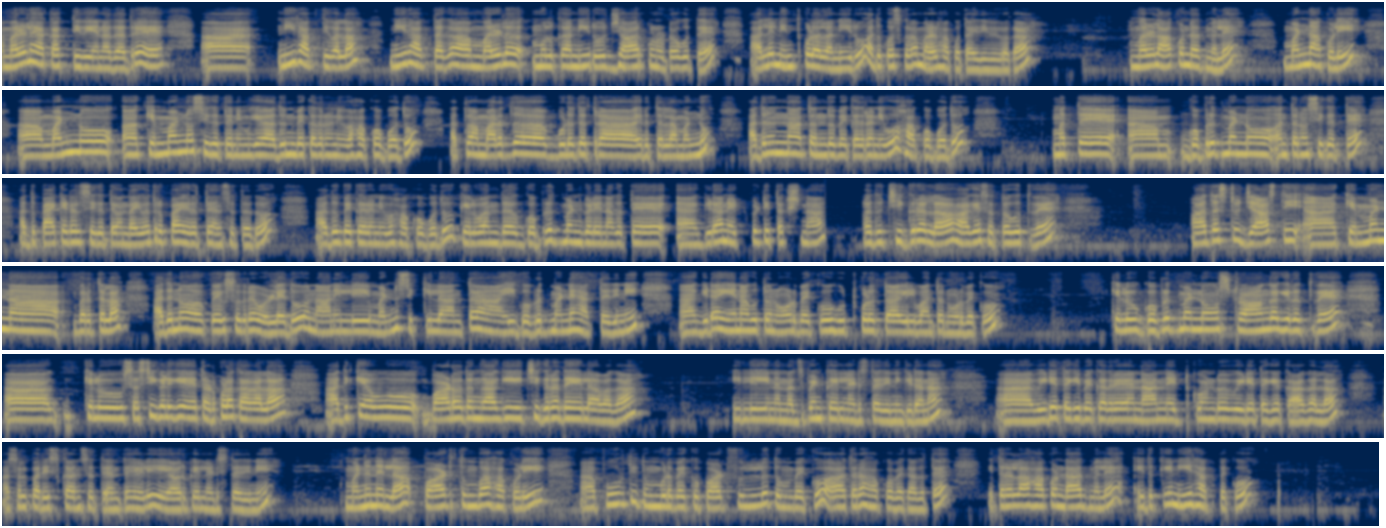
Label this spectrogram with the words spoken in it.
ಮರಳು ಯಾಕೆ ಹಾಕ್ತೀವಿ ಅನ್ನೋದಾದರೆ ನೀರು ಹಾಕ್ತೀವಲ್ಲ? ನೀರು ಹಾಕಿದಾಗ ಮರಳು ಮೂಲಕ ನೀರು ಜಾರ್ಕೊಂಡು ಹೊರ್ಟೋಗುತ್ತೆ. ಅಲ್ಲೇ ನಿಂತ್ಕೊಳ್ಳಲ್ಲ ನೀರು, ಅದಕ್ಕೋಸ್ಕರ ಮರಳು ಹಾಕೋತಾ ಇದ್ದೀವಿ ಇವಾಗ. ಮರಳು ಹಾಕೊಂಡಾದ್ಮೇಲೆ ಮಣ್ಣು ಹಾಕೊಳ್ಳಿ. ಮಣ್ಣು ಕೆಮ್ಮಣ್ಣು ಸಿಗುತ್ತೆ ನಿಮಗೆ, ಅದನ್ನ ಬೇಕಾದರೂ ನೀವು ಹಾಕೋಬೋದು ಅಥವಾ ಮರದ ಬುಡದ ಹತ್ರ ಇರುತ್ತಲ್ಲ ಮಣ್ಣು, ಅದನ್ನು ತಂದು ಬೇಕಾದರೆ ನೀವು ಹಾಕೋಬೋದು ಮತ್ತು ಗೊಬ್ಬರದ ಮಣ್ಣು ಅಂತಲೂ ಸಿಗುತ್ತೆ. ಅದು ಪ್ಯಾಕೆಟಲ್ಲಿ ಸಿಗುತ್ತೆ, ಒಂದು ಐವತ್ತು ರೂಪಾಯಿ ಇರುತ್ತೆ ಅನಿಸುತ್ತೆ ಅದು. ಅದು ಬೇಕಾದ್ರೆ ನೀವು ಹಾಕೋಬೋದು ಕೆಲವೊಂದು ಗೊಬ್ಬರದ ಮಣ್ಣುಗಳೇನಾಗುತ್ತೆ ಗಿಡ ನೆಟ್ಬಿಟ್ಟಿದ ತಕ್ಷಣ ಅದು ಚಿಗ್ರಲ್ಲ, ಹಾಗೆ ಸತ್ತೋಗುತ್ತವೆ ಆದಷ್ಟು ಜಾಸ್ತಿ ಕೆಮ್ಮಣ್ಣ ಬರುತ್ತಲ್ಲ, ಅದನ್ನು ಉಪಯೋಗಿಸಿದ್ರೆ ಒಳ್ಳೆಯದು ನಾನಿಲ್ಲಿ ಮಣ್ಣು ಸಿಕ್ಕಿಲ್ಲ ಅಂತ ಈ ಗೊಬ್ಬರದ ಮಣ್ಣೇ ಹಾಕ್ತಾ ಇದ್ದೀನಿ. ಗಿಡ ಏನಾಗುತ್ತೋ ನೋಡಬೇಕು ಹುಟ್ಕೊಳುತ್ತಾ ಇಲ್ವಾ ಅಂತ ನೋಡಬೇಕು. ಕೆಲವು ಗೊಬ್ಬರದ ಮಣ್ಣು ಸ್ಟ್ರಾಂಗ್ ಆಗಿರುತ್ತವೆ ಕೆಲವು ಸಸಿಗಳಿಗೆ ತಡ್ಕೊಳಕ್ಕಾಗಲ್ಲ. ಅದಕ್ಕೆ ಅವು ಬಾಡೋದಂಗಾಗಿ ಚಿಗರದೇ ಇಲ್ಲ ಅವಾಗ. ಇಲ್ಲಿ ನನ್ನ ಹಸ್ಬೆಂಡ್ ಕೈಲಿ ನಡೆಸ್ತಾ ಇದ್ದೀನಿ ಗಿಡನ. ವಿಡಿಯೋ ತೆಗಿಬೇಕಾದ್ರೆ ನಾನು ನೆಟ್ಕೊಂಡು ವಿಡಿಯೋ ತೆಗಿಯೋಕ್ಕಾಗಲ್ಲ. ಸ್ವಲ್ಪ ರಿಸ್ಕ್ ಅನಿಸುತ್ತೆ ಅಂತ ಹೇಳಿ ಅವ್ರ ಕೈಲಿ ನಡೆಸ್ತಾ ಇದ್ದೀನಿ ಮಣ್ಣನ್ನೆಲ್ಲ ಪಾಟ್ ತುಂಬ ಹಾಕೊಳ್ಳಿ. ಪೂರ್ತಿ ತುಂಬಿಡಬೇಕು, ಪಾಟ್ ಫುಲ್ಲು ತುಂಬಬೇಕು. ಆ ಥರ ಹಾಕ್ಕೋಬೇಕಾಗುತ್ತೆ. ಈ ಥರ ಎಲ್ಲ ಹಾಕೊಂಡಾದಮೇಲೆ ಇದಕ್ಕೆ ನೀರು ಹಾಕಬೇಕು.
